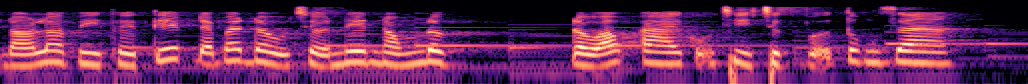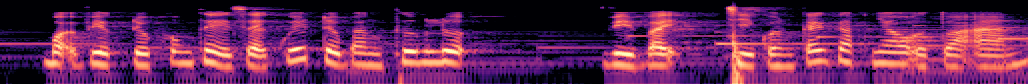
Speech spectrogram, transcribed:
đó là vì thời tiết đã bắt đầu trở nên nóng nực, đầu óc ai cũng chỉ trực vỡ tung ra. Mọi việc đều không thể giải quyết được bằng thương lượng. Vì vậy, chỉ còn cách gặp nhau ở tòa án.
